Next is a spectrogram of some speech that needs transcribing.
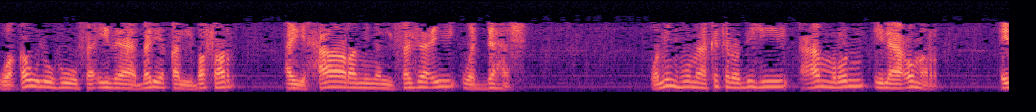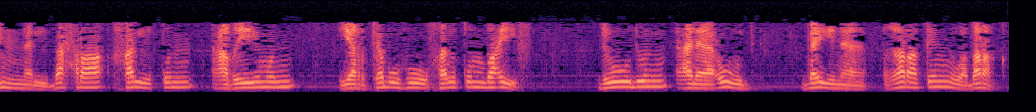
وقوله فإذا برق البصر أي حار من الفزع والدهش. ومنه ما كتب به عمرو إلى عمر إن البحر خلق عظيم يركبه خلق ضعيف دود على عود بين غرق وبرق.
